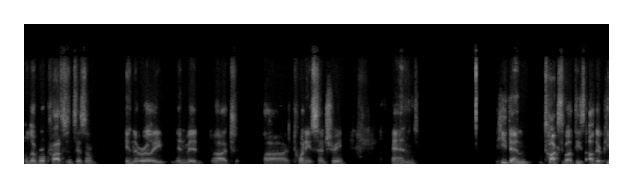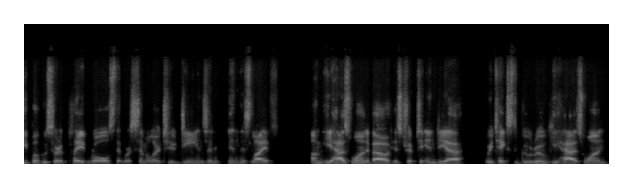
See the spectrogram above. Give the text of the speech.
liberal Protestantism in the early and mid uh, uh, 20th century. And he then talks about these other people who sort of played roles that were similar to Dean's in, in his life. Um, he has one about his trip to India, where he takes the guru. He has one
